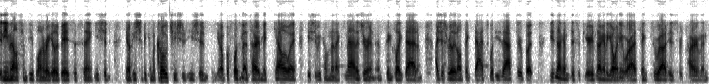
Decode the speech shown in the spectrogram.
and emails from people on a regular basis saying he should, you know, he should become a coach. He should, he should, you know, before the Mets hired Mickey Callaway, he should become the next manager and, and things like that. And I just really don't think that's what he's after. But he's not going to disappear. He's not going to go anywhere. I think throughout his retirement,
